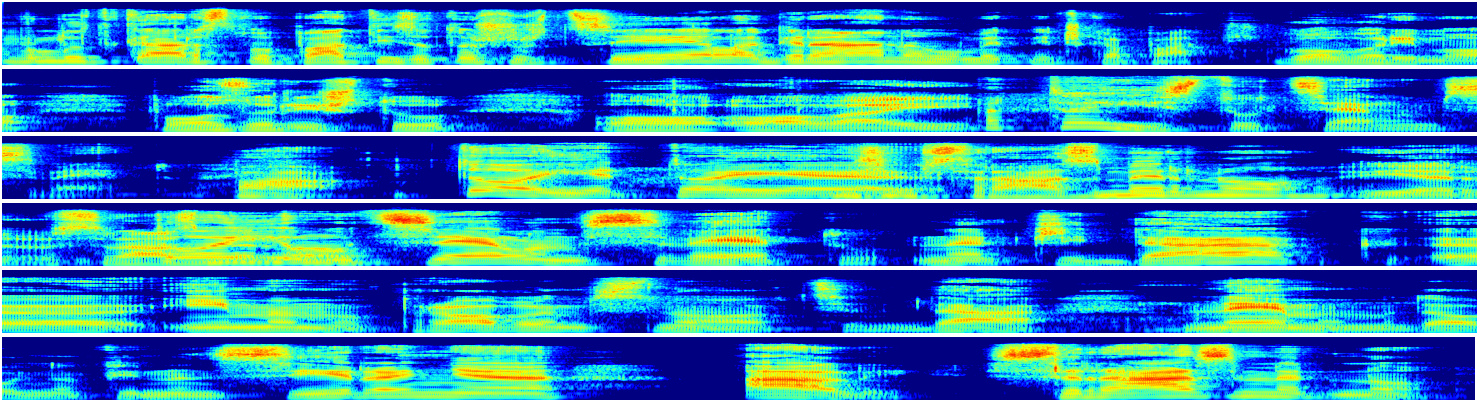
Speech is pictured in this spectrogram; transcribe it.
lutkarstvo pati zato što cela grana umetnička pati. Govorimo o pozorištu, o ovaj... Pa to je isto u celom svetu. Pa... To je, to je... Mislim, srazmerno, jer srazmerno... To je u celom svetu. Znači, da e, imamo problem s novcem, da nemamo dovoljno finansiranja, ali srazmerno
